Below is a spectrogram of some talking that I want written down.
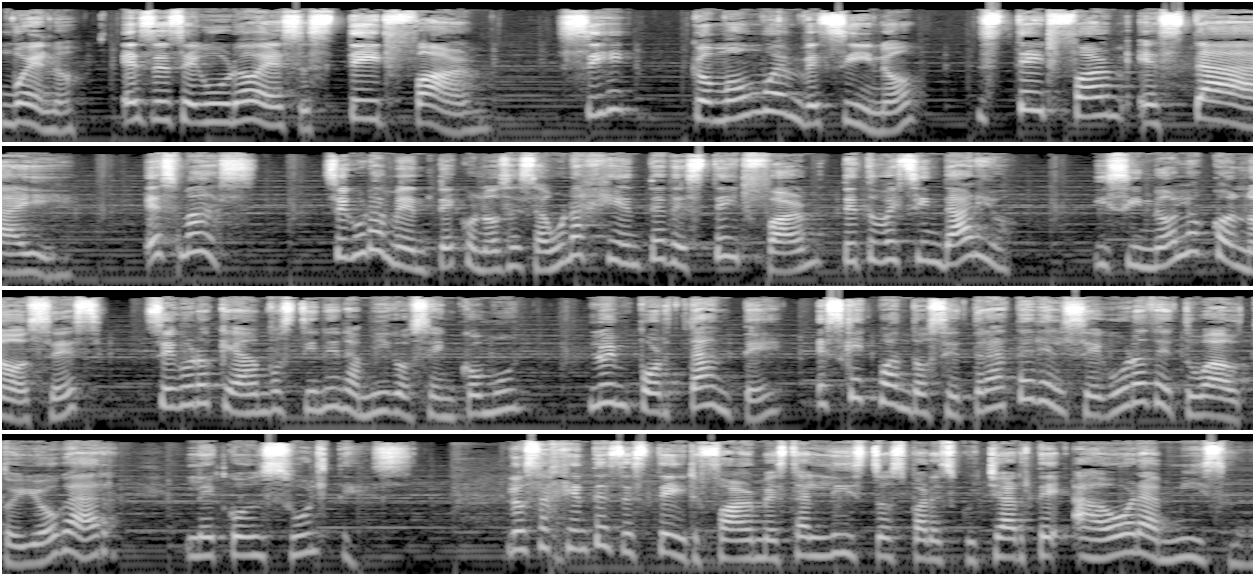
Bueno, ese seguro es State Farm. Sí, como un buen vecino, State Farm está ahí. Es más, seguramente conoces a un agente de State Farm de tu vecindario. Y si no lo conoces, seguro que ambos tienen amigos en común. Lo importante es que cuando se trate del seguro de tu auto y hogar, le consultes. Los agentes de State Farm están listos para escucharte ahora mismo,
